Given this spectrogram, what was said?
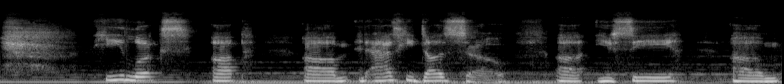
he looks up, um, and as he does so, uh, you see um,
